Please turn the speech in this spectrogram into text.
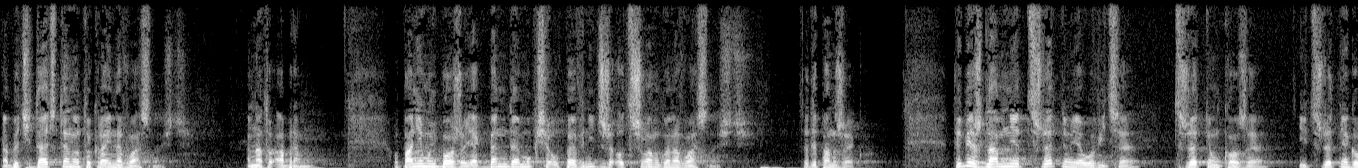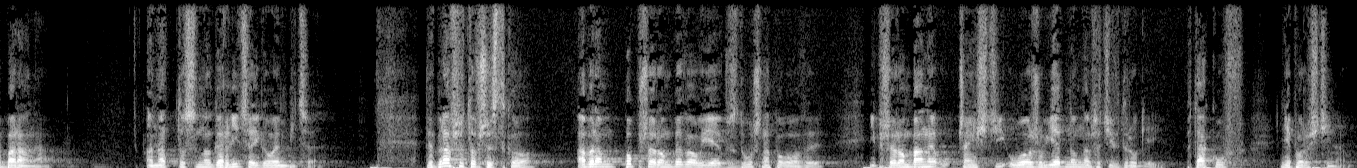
aby ci dać ten oto kraj na własność. A na to Abram, o Panie mój Boże, jak będę mógł się upewnić, że otrzymam go na własność? Wtedy Pan rzekł, wybierz dla mnie trzyletnią jałowicę, trzyletnią kozę i trzyletniego barana, a nadto synogarlicę i gołębicę. Wybrawszy to wszystko, Abram poprzerąbywał je wzdłuż na połowy i przerąbane części ułożył jedną naprzeciw drugiej. Ptaków nie porościnał.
